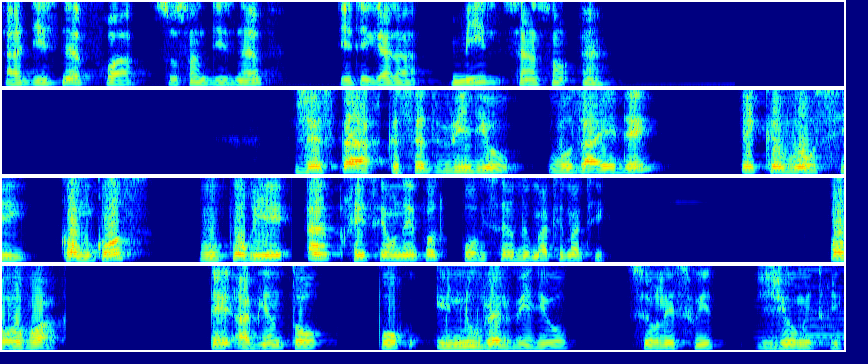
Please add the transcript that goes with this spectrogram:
à 19 fois 79 est égal à 1501. J'espère que cette vidéo vous a aidé et que vous aussi, comme gosse, vous pourriez impressionner votre professeur de mathématiques. Au revoir et à bientôt pour une nouvelle vidéo sur les suites géométriques.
